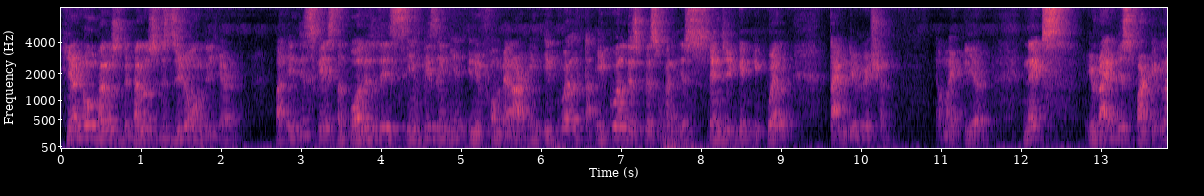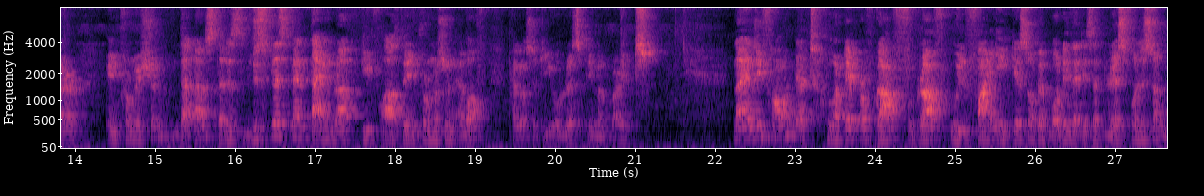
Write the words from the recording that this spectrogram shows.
Here no velocity. Velocity is zero only here. But in this case the velocity is increasing in uniform manner. In equal equal displacement is changing in equal time duration. Am i clear? Next you write this particular information that is that is displacement time graph give us the information above velocity. You always remember it now as we found that what type of graph graph will find in case of a body that is at rest position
